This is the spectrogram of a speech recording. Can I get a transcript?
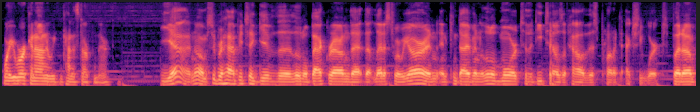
what you're working on, and we can kind of start from there. Yeah, no, I'm super happy to give the little background that that led us to where we are and, and can dive in a little more to the details of how this product actually works. But um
